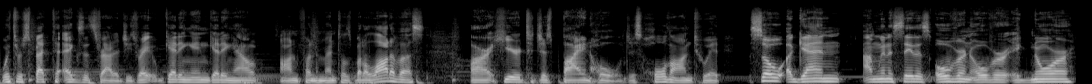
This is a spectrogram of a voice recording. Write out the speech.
with respect to exit strategies, right? Getting in, getting out on fundamentals. But a lot of us are here to just buy and hold, just hold on to it. So, again, I'm to say this over and over ignore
